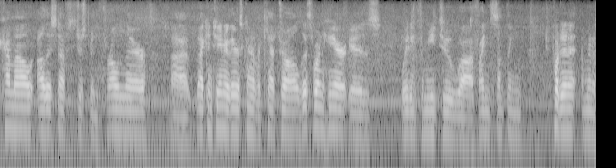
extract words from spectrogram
come out, other stuff's just been thrown there. Uh, that container there is kind of a catch-all. This one here is waiting for me to uh, find something to put in it. I'm gonna.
